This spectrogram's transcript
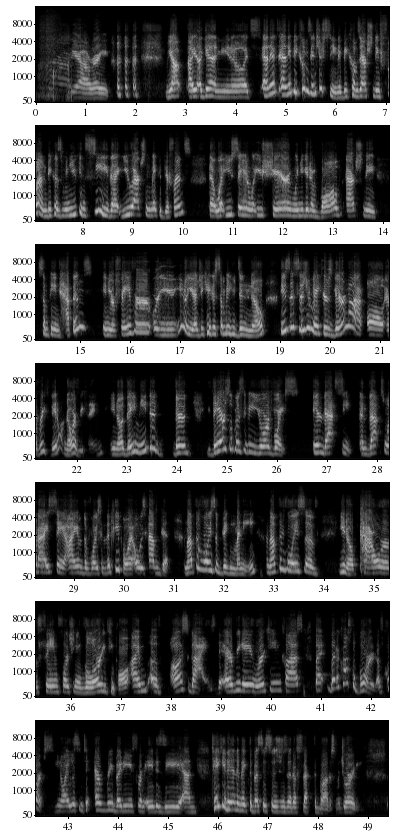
yeah, right. yep. I again, you know, it's and it's and it becomes interesting. It becomes actually fun because when you can see that you actually make a difference, that what you say and what you share and when you get involved, actually something happens in your favor or you you know you educated somebody who didn't know these decision makers they're not all every they don't know everything you know they need to they're they're supposed to be your voice in that seat. And that's what I say. I am the voice of the people. I always have been. I'm not the voice of big money. I'm not the voice of, you know, power, fame, fortune, and glory people. I'm of us guys, the everyday working class, but but across the board, of course. You know, I listen to everybody from A to Z and take it in and make the best decisions that affect the broadest majority.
